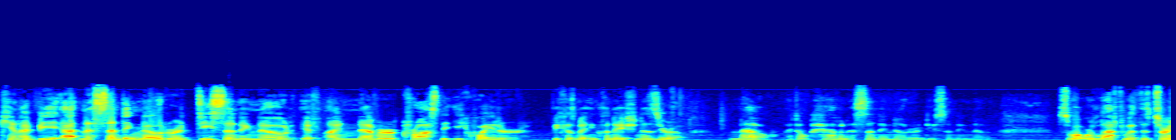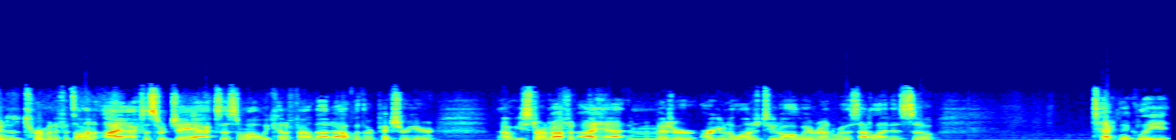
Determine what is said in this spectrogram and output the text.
Can I be at an ascending node or a descending node if I never cross the equator because my inclination is zero? No, I don't have an ascending node or a descending node. So what we're left with is trying to determine if it's on I-axis or J-axis, and well, we kind of found that out with our picture here. Uh, you started off at I hat, and we measure argument of longitude all the way around where the satellite is. So technically,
